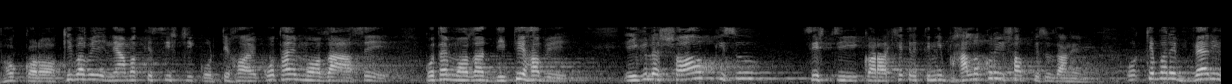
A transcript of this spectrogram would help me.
ভোগ করো। কীভাবে নিয়ামতকে সৃষ্টি করতে হয়? কোথায় মজা আছে? কোথায় মজা দিতে হবে? এইগুলো সব কিছু সৃষ্টি করার ক্ষেত্রে তিনি ভালো করেই সব কিছু জানেন। একেবারে ভ্যারি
